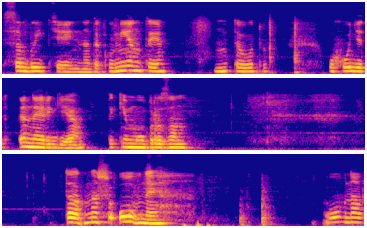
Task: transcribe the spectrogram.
события, и на документы. Это вот уходит энергия таким образом. Так, наши овны. Овнов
